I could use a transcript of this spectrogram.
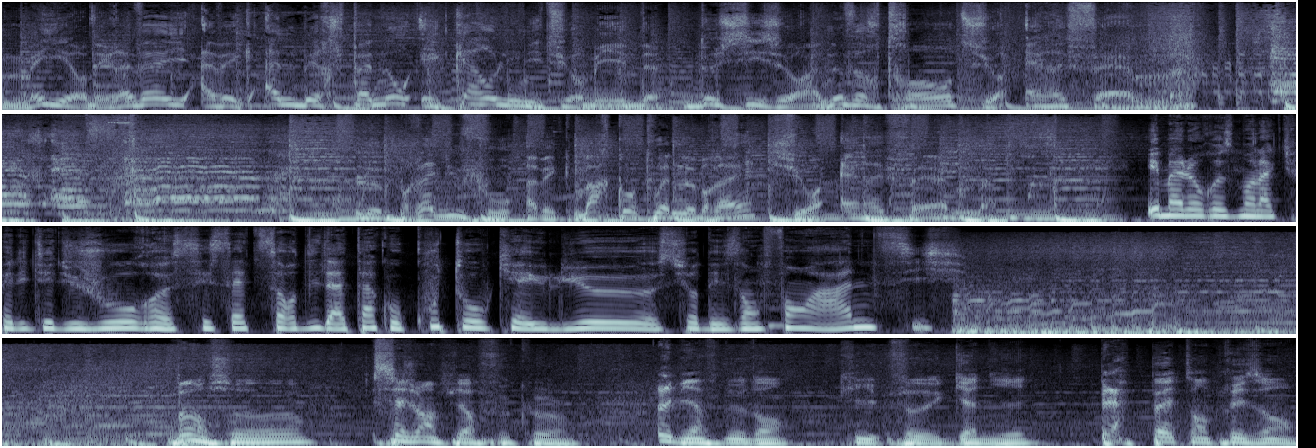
meilleur des réveils avec Albert Spano et Caroline Turbide. De 6h à 9h30 sur RFM. RFM Le Bray du Faux avec Marc-Antoine Lebray sur RFM. Et malheureusement, l'actualité du jour, c'est cette sordide attaque au couteau qui a eu lieu sur des enfants à Annecy. Bonjour, c'est Jean-Pierre Foucault. Et bienvenue dans Qui veut gagner? Perpète en prison.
